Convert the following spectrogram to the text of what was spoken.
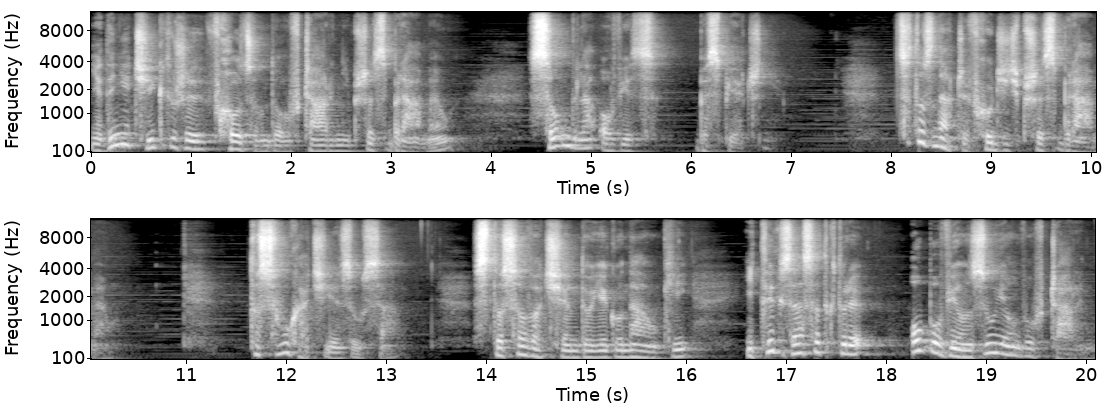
Jedynie ci, którzy wchodzą do owczarni przez bramę, są dla owiec bezpieczni. Co to znaczy wchodzić przez bramę? To słuchać Jezusa, stosować się do Jego nauki i tych zasad, które obowiązują w owczarni.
